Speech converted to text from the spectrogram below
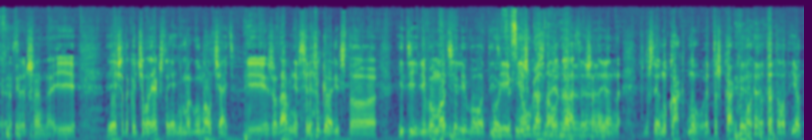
э, совершенно, и я еще такой человек, что я не могу молчать. И жена мне все время говорит, что иди, либо молчи, либо вот Ой, иди я книжку угадал, читай. да? Да, совершенно верно. Потому что я, ну как, ну это ж как, вот, вот это вот, и вот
